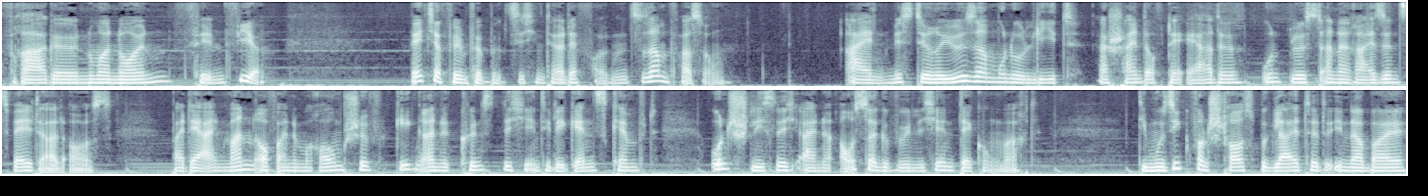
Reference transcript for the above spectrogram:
Frage Nummer 9, Film 4. Welcher Film verbirgt sich hinter der folgenden Zusammenfassung? Ein mysteriöser Monolith erscheint auf der Erde und löst eine Reise ins Weltall aus, bei der ein Mann auf einem Raumschiff gegen eine künstliche Intelligenz kämpft und schließlich eine außergewöhnliche Entdeckung macht. Die Musik von Strauss begleitet ihn dabei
